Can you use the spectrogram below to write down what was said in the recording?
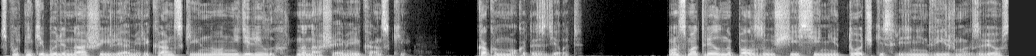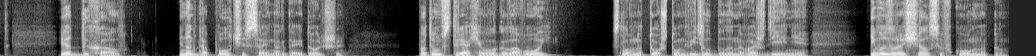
Спутники были наши или американские, но он не делил их на наши и американские. Как он мог это сделать? Он смотрел на ползущие синие точки среди недвижимых звезд и отдыхал. Иногда полчаса, иногда и дольше. Потом встряхивал головой, словно то, что он видел, было наваждение, и возвращался в комнату,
